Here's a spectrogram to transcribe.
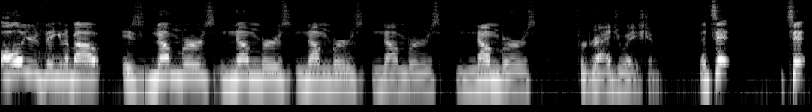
all you're thinking about is numbers, numbers, numbers, numbers, numbers for graduation. That's it. That's it.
